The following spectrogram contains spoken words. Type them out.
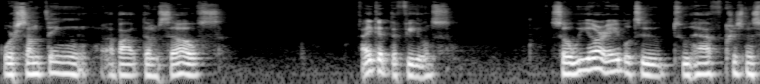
or something about themselves I get the feels. So we are able to to have Christmas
